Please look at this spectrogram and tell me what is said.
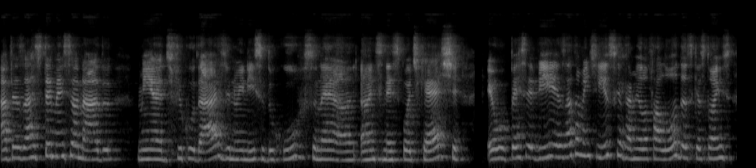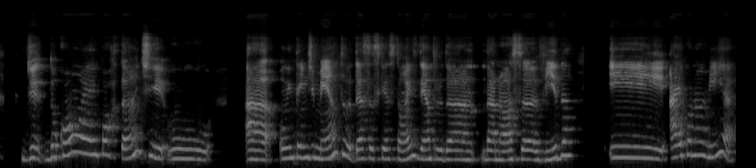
Apesar de ter mencionado minha dificuldade no início do curso, né, antes nesse podcast, eu percebi exatamente isso que a Camila falou, das questões de, do quão é importante o, a, o entendimento dessas questões dentro da, da nossa vida. E a economia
